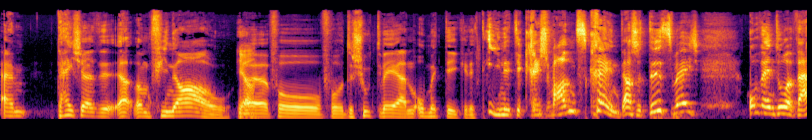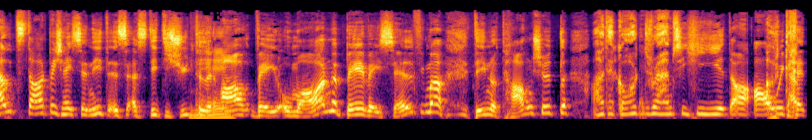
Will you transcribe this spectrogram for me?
Ähm, der ist ja der, äh, am Final Ja. äh, von, von der Shoot-WM umgetigert. Ihnen die keinen Schwanz kennt. Also das weisst auch wenn du ein Weltstar bist, heisst ja nicht, dass, die, die Schüttler Nee. A, umarmen, B, wollen Selfie machen, die noch die Hand schütteln. Ah, der Gordon Ramsay hier, da, alle kennen.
